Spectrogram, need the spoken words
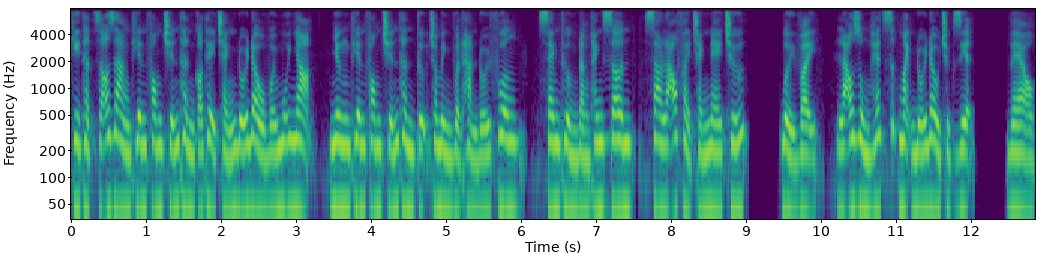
Kỳ thật rõ ràng thiên phong chiến thần có thể tránh đối đầu với mũi nhọn, nhưng thiên phong chiến thần tự cho mình vượt hẳn đối phương, xem thường đằng Thanh Sơn, sao lão phải tránh né chứ? Bởi vậy, lão dùng hết sức mạnh đối đầu trực diện. Vèo.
